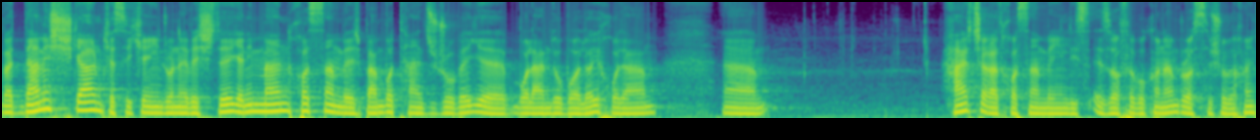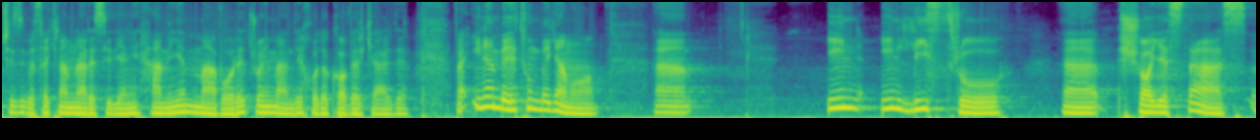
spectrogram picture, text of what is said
و دمش گرم کسی که این رو نوشته. یعنی من خواستم بهش من با تجربه بلند و بالای خودم هر چقدر خواستم به این لیست اضافه بکنم راستشو بخواین چیزی به فکرم نرسید. یعنی همه موارد رو این منده خدا کاور کرده. و اینم بهتون بگم ها این این لیست رو شایسته است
